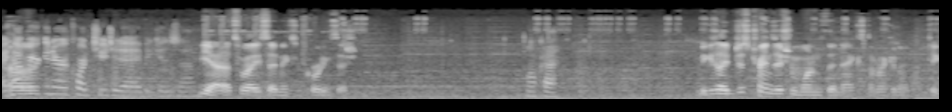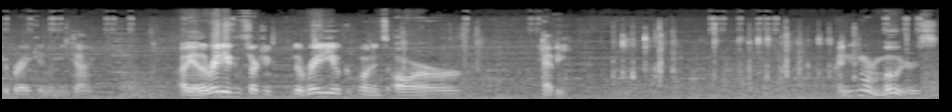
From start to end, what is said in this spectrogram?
I thought we Uh, were gonna record two today because um. Yeah, that's why I said next recording session. Okay. Because I just transitioned one to the next. I'm not gonna take a break in the meantime. Oh yeah, the radio construction, the radio components are heavy. I need more motors.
